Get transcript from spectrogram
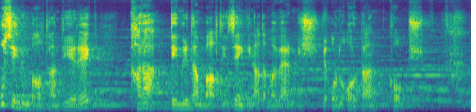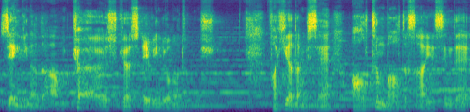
bu senin baltan diyerek kara demirden baltayı zengin adama vermiş ve onu oradan kovmuş. Zengin adam kös kös evin yolunu tutmuş. Fakir adam ise altın balta sayesinde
